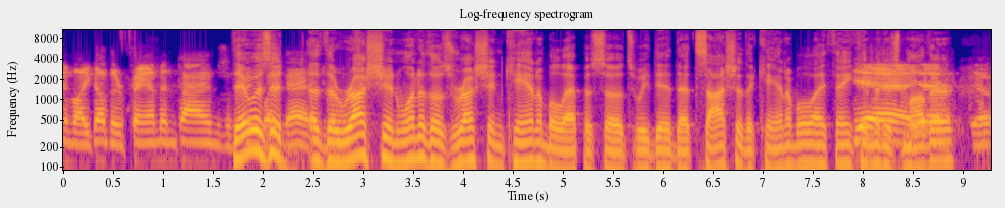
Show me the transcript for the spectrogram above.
in like other famine times. And There was like a, that, uh, a the know? Russian one of those Russian cannibal episodes we did that Sasha the cannibal I think him and his mother yeah,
